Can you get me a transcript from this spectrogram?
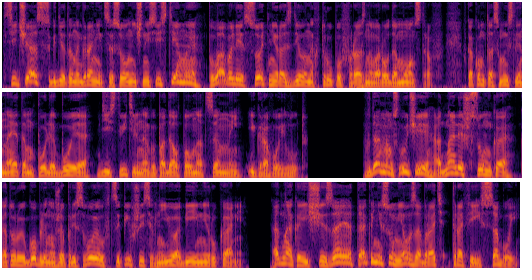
Сейчас, где-то на границе Солнечной системы, плавали сотни разделанных трупов разного рода монстров. В каком-то смысле на этом поле боя действительно выпадал полноценный игровой лут. В данном случае одна лишь сумка, которую гоблин уже присвоил, вцепившись в нее обеими руками. Однако, исчезая, так и не сумел забрать трофей с собой.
